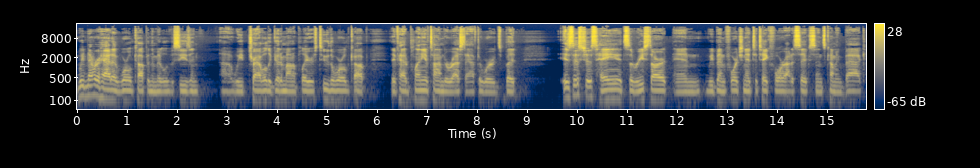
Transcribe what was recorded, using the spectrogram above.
We've never had a World Cup in the middle of the season. Uh, we traveled a good amount of players to the World Cup. They've had plenty of time to rest afterwards. But is this just hey, it's a restart, and we've been fortunate to take four out of six since coming back?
